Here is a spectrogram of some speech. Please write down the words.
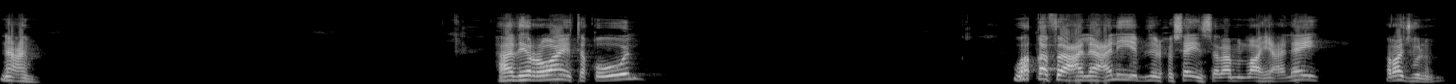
نعم. هذه الرواية تقول وقف على علي بن الحسين سلام الله عليه رجل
